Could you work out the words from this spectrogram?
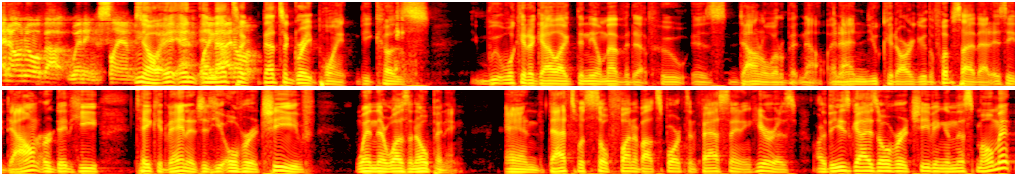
I don't know about winning slams. No, and, and, like, and that's a that's a great point because we look at a guy like Daniil Medvedev who is down a little bit now, and then you could argue the flip side of that: is he down or did he take advantage? Did he overachieve when there was an opening? And that's what's so fun about sports and fascinating here is are these guys overachieving in this moment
